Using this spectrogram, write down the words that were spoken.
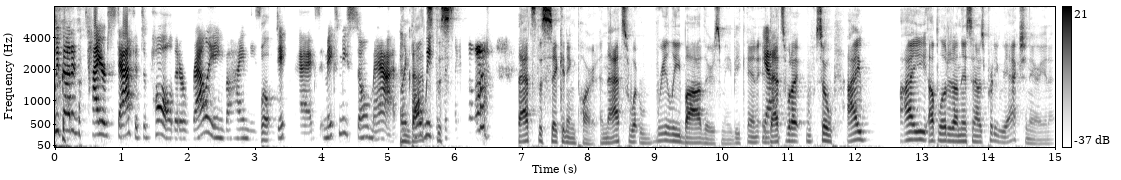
we've got an entire staff at DePaul that are rallying behind these Well- dick bags. It makes me so mad. Like all that's week, the like, that's the sickening part and that's what really bothers me and, and Yeah. that's what i so i i uploaded on this and i was pretty reactionary and I,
